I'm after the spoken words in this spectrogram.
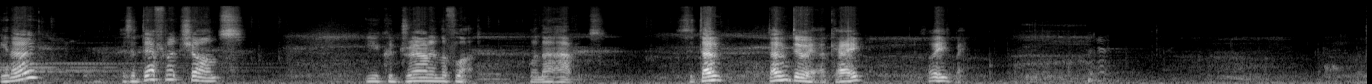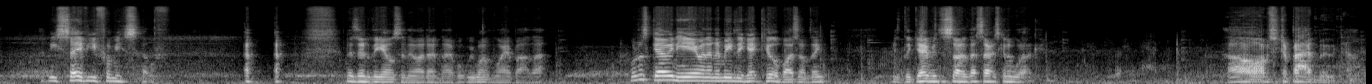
You know? There's a definite chance you could drown in the flood when that happens. So don't don't do it, okay? Leave me. Let me save you from yourself. There's anything else in there I don't know, but we won't worry about that. We'll just go in here and then immediately get killed by something. Because the game has decided that's how it's going to work. Oh, I'm such a bad mood now.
